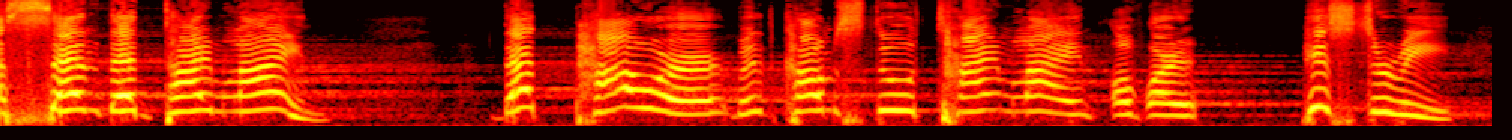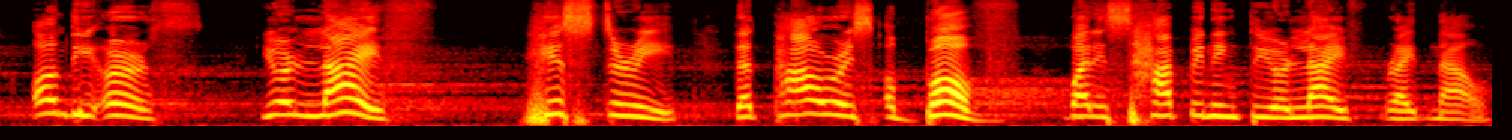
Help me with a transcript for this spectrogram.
ascended timeline. That power, when it comes to timeline of our history on the earth, your life history. That power is above what is happening to your life right now.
